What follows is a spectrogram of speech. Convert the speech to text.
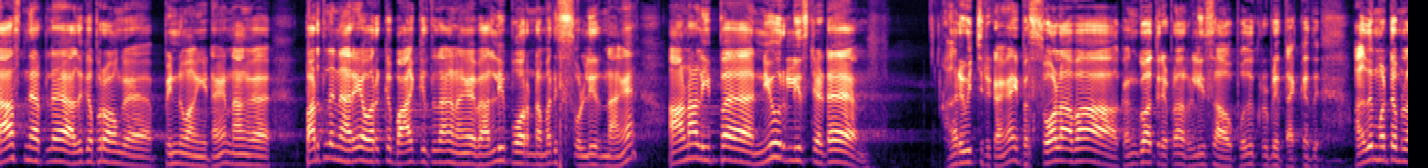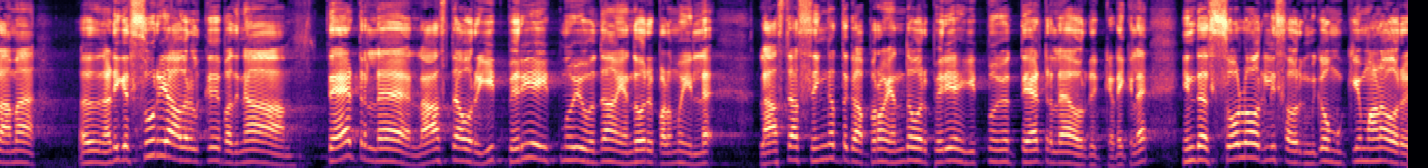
லாஸ்ட் நேரத்தில் அதுக்கப்புறம் அவங்க பின் வாங்கிட்டாங்க. நாங்கள் படத்தில் நிறைய ஒர்க்கு பாக்கி இருந்தாங்க நாங்கள் வள்ளி போகிறன்ற மாதிரி சொல்லியிருந்தாங்க. ஆனால் இப்போ நியூ ரிலீஸ் டேட்டை அறிவிச்சிருக்காங்க. இப்போ சோலாவாக கங்குவா திரைப்படம் ரிலீஸ் ஆக போது குறிப்பிடத்தக்கது. அது மட்டும் இல்லாமல் நடிகர் சூர்யா அவர்களுக்கு பார்த்திங்கன்னா தேட்டரில் லாஸ்ட்டாக ஒரு ஹிட் பெரிய ஹிட் மூவி வந்து எந்த ஒரு படமும் இல்லை. லாஸ்ட்டாக சிங்கத்துக்கு அப்புறம் எந்த ஒரு பெரிய ஹிட் மூவியும் தேட்டரில் அவருக்கு கிடைக்கல. இந்த சோலோ ரிலீஸ் அவருக்கு மிக முக்கியமான ஒரு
